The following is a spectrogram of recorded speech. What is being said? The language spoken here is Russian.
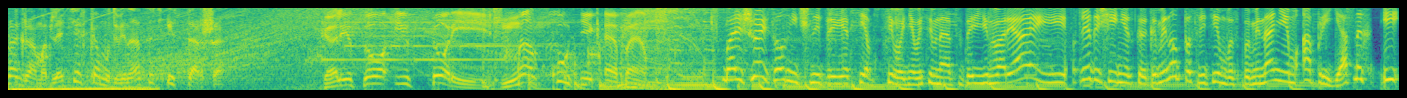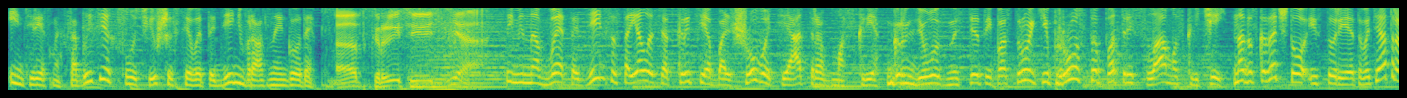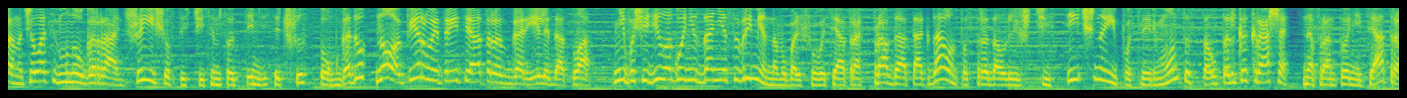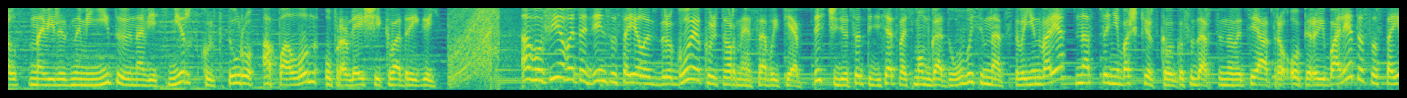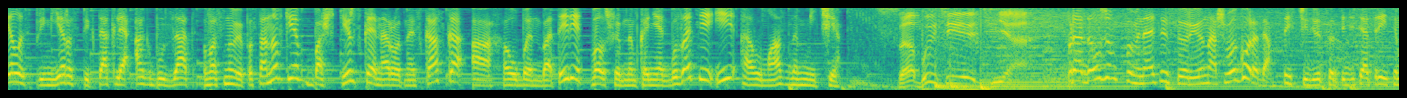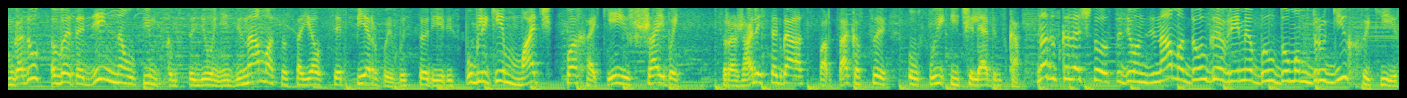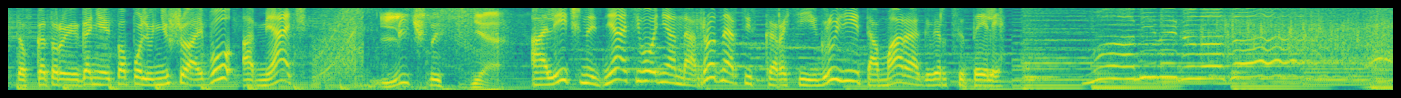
Программа для тех, кому 12 и старше. Колесо истории на «Спутник FM». Большой солнечный привет всем! Сегодня 18 января, и следующие несколько минут посвятим воспоминаниям о приятных и интересных событиях, случившихся в этот день в разные годы. Открытие дня. Именно в этот день состоялось открытие Большого театра в Москве. Грандиозность этой постройки просто потрясла москвичей. Надо сказать, что история этого театра началась много раньше, еще в 1776 году, но первые три театра сгорели дотла. Не пощадил огонь и здание современного Большого театра. Правда, тогда он пострадал лишь частично и после ремонта стал только краше. На фронтоне театра установили знаменитую на весь мир скульптуру «Аполлон, управляющий квадригой». А в Уфе в этот день состоялось другое культурное событие. В 1958 году, 18 января, на сцене Башкирского государственного театра оперы и балета состоялась премьера спектакля «Акбузат». В основе постановки – башкирская народная сказка о Хаубен Батыре, волшебном коне Акбузате и алмазном мече. События дня. Продолжим вспоминать историю нашего города. В 1953 году в этот день на Уфимском стадионе «Динамо» состоялся первый в истории республики матч по хоккею с шайбой. Сражались тогда спартаковцы Уфы и Челябинска. Надо сказать, что стадион «Динамо» долгое время был домом других хоккеистов, которые гоняют по полю не шайбу, а мяч. Личность дня. А личность дня сегодня народная артистка России и Грузии Тамара Гверцители. Мамины глаза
